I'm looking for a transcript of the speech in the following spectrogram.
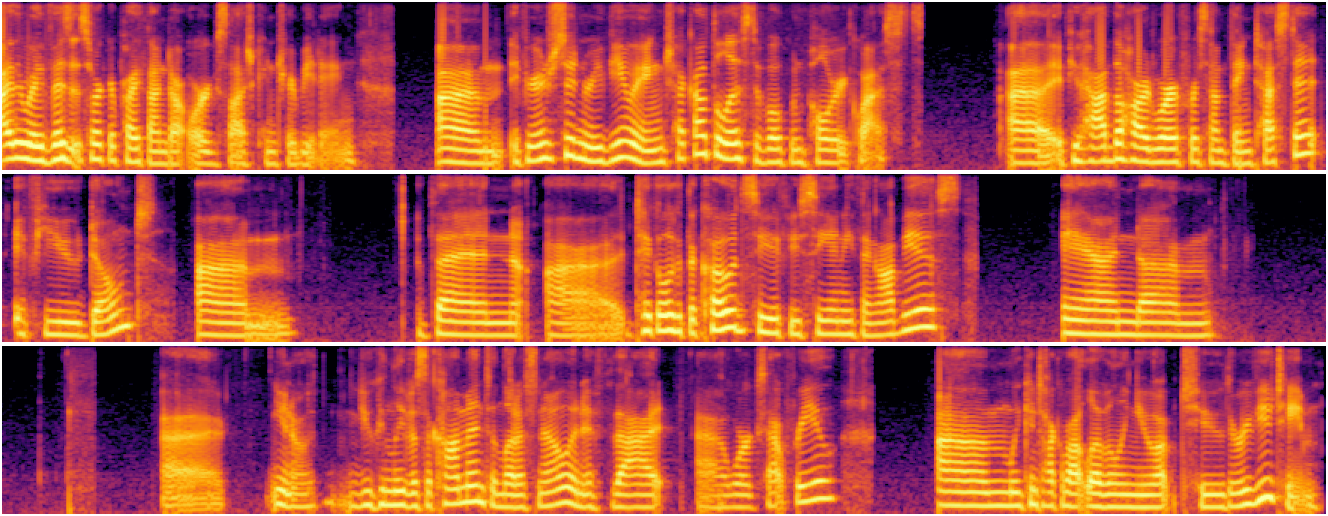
either way, visit circuitpython.org slash contributing. Um, if you're interested in reviewing, check out the list of open pull requests. Uh, if you have the hardware for something, test it. If you don't, um, then uh, take a look at the code, see if you see anything obvious, and um, uh, you know you can leave us a comment and let us know. And if that uh, works out for you, um, we can talk about leveling you up to the review team.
